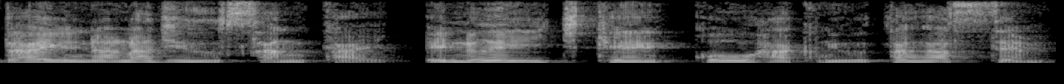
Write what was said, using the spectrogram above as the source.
第73回 NHK 紅白歌合戦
